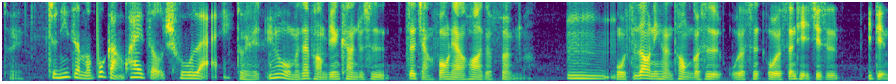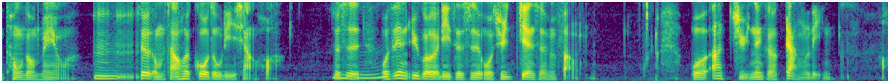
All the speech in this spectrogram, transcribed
对，就你怎么不赶快走出来？对，因为我们在旁边看，就是在讲风凉话的份嘛。嗯，我知道你很痛，可是我的身我的身体其实一点痛都没有啊。嗯，所以我们常常会过度理想化。就是我之前遇过一个例子，是我去健身房，我啊举那个杠铃，好，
